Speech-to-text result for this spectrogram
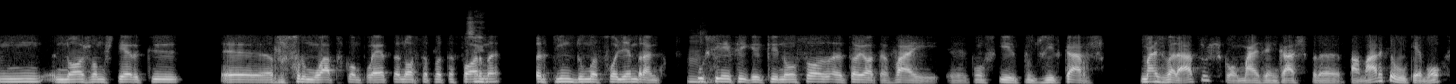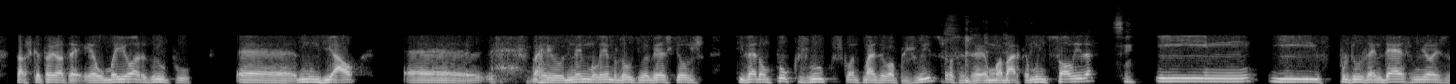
um, nós vamos ter que uh, reformular por completo a nossa plataforma Sim. partindo de uma folha em branco. Hum. O que significa que não só a Toyota vai uh, conseguir produzir carros mais baratos, com mais encaixe para, para, a marca, o que é bom. Sabes que a Toyota é o maior grupo uh, mundial. Bem, eu nem me lembro da última vez que eles tiveram poucos lucros, quanto mais agora prejuízos, ou seja, é uma marca muito sólida e, e, produzem 10 milhões, de,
